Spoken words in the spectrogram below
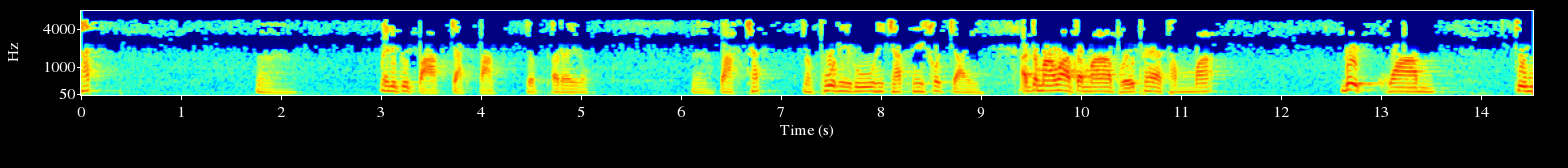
ชัด ไม่ได้ไปปากจัดปากจดอะไรหรอกปากชัดพูดให้รู้ให้ชัดให้เข้าใจอาตมาว่าอาตมาเผยแพร่ธรรมะ ด้วยความจริง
